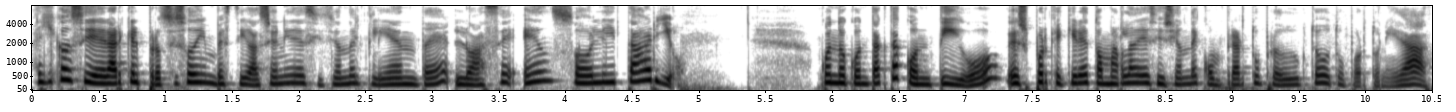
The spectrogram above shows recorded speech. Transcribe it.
Hay que considerar que el proceso de investigación y decisión del cliente lo hace en solitario. Cuando contacta contigo es porque quiere tomar la decisión de comprar tu producto o tu oportunidad.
